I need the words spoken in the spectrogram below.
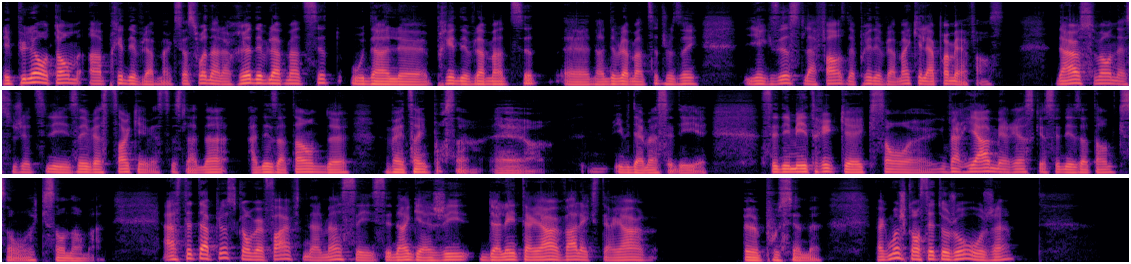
Et puis là, on tombe en pré-développement, que ce soit dans le redéveloppement de site ou dans le pré-développement de site. Euh, dans le développement de site, je veux dire, il existe la phase de pré-développement qui est la première phase. D'ailleurs, souvent, on assujettit les investisseurs qui investissent là-dedans à des attentes de 25 évidemment, c'est des, des métriques euh, qui sont euh, variables, mais reste que c'est des attentes qui sont, normales. À cette étape-là, ce qu'on veut faire finalement, c'est, d'engager de l'intérieur vers l'extérieur un positionnement. Fait que moi, je conseille toujours aux gens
